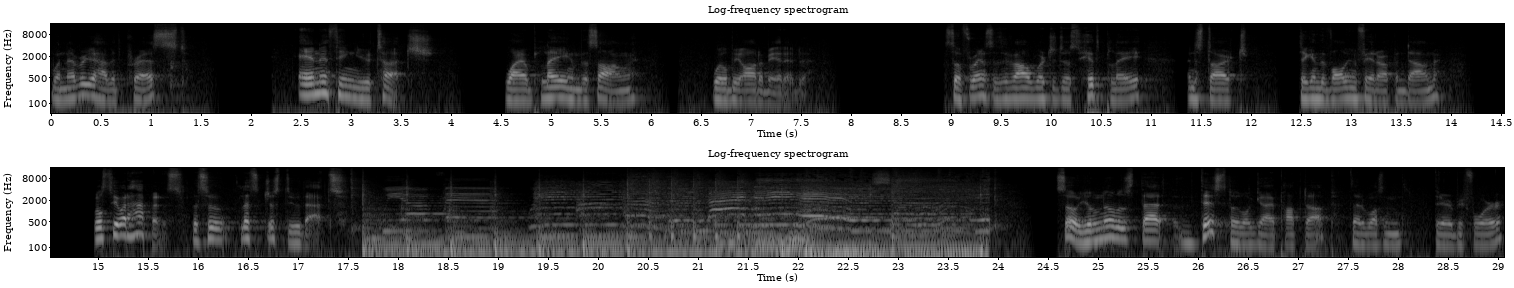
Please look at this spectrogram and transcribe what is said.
whenever you have it pressed, anything you touch while playing the song will be automated. So for instance, if I were to just hit play and start taking the volume fader up and down, we'll see what happens. Let's, uh, let's just do that. We are fair, we are the lightning sun. So you'll notice that this little guy popped up that wasn't there before.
